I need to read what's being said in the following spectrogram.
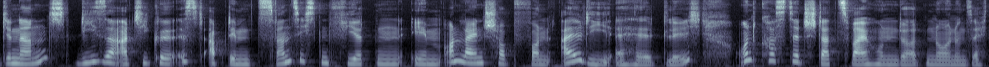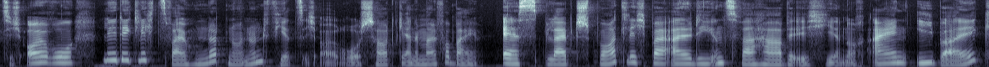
genannt. Dieser Artikel ist ab dem 20.04. im Online-Shop von Aldi erhältlich und kostet statt 269 Euro lediglich 249 Euro. Schaut gerne mal vorbei. Es bleibt sportlich bei Aldi und zwar habe ich hier noch ein E-Bike,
